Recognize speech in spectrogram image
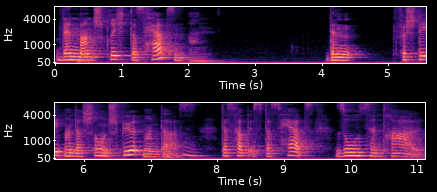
wenn man spricht das Herzen an, dann versteht man das schon, spürt man das. Mhm. Deshalb ist das Herz so zentral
